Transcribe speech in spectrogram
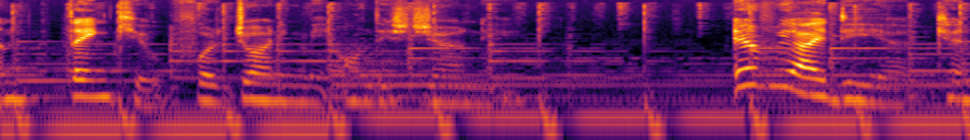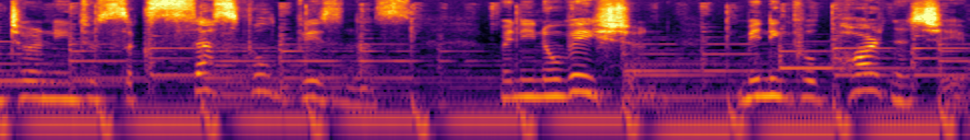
and thank you for joining me on this journey. Every idea can turn into successful business when innovation, meaningful partnership,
